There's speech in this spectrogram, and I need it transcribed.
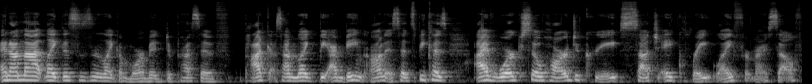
And I'm not like this isn't like a morbid depressive podcast. I'm like be, I'm being honest. It's because I've worked so hard to create such a great life for myself.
